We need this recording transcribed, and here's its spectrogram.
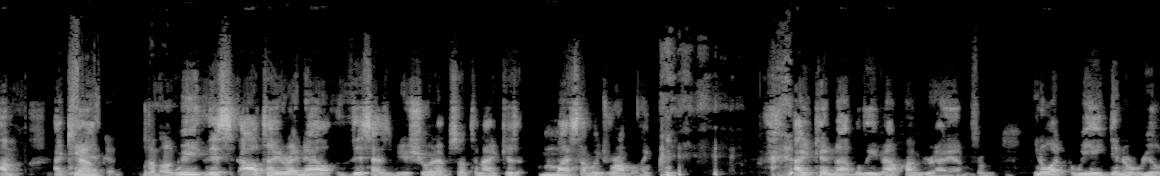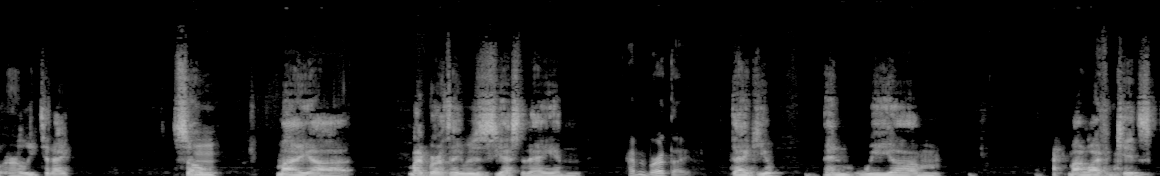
I'm I can't. I'm hungry. We this I'll tell you right now. This has to be a short episode tonight because my stomach's rumbling. I cannot believe how hungry I am. From you know what we ate dinner real early today, so Mm. my uh my birthday was yesterday, and Happy birthday. thank you. And we um my wife and kids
